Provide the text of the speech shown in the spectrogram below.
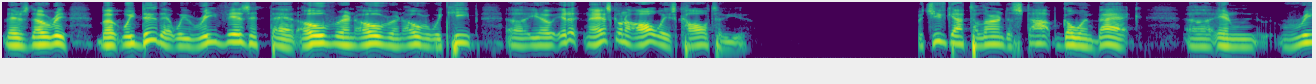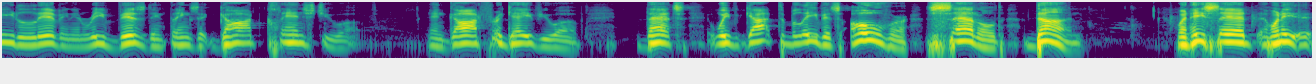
There's no reason. But we do that. We revisit that over and over and over. We keep, uh, you know, it, now it's going to always call to you. But you've got to learn to stop going back uh, and reliving and revisiting things that God cleansed you of and God forgave you of. That's we've got to believe it's over, settled, done. When he said, when he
